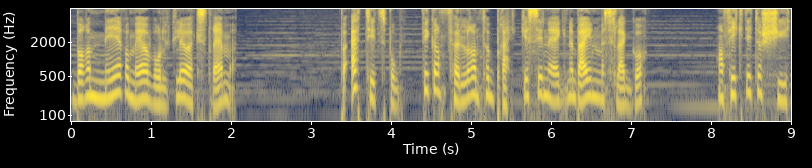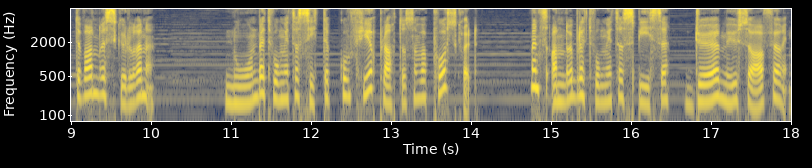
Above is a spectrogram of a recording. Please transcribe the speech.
bare mer og mer voldelige og ekstreme. På et tidspunkt fikk han følgerne til å brekke sine egne bein med slegger. Han fikk de til å skyte hverandre i skuldrene. Noen ble tvunget til å sitte på komfyrplater som var påskrudd, mens andre ble tvunget til å spise døde mus og avføring.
